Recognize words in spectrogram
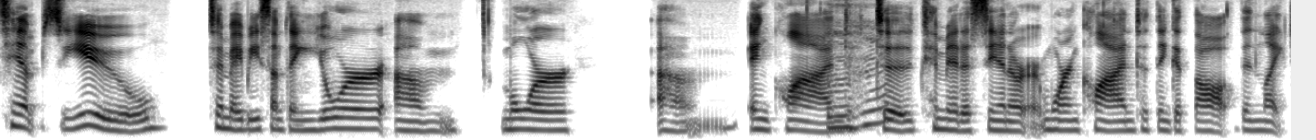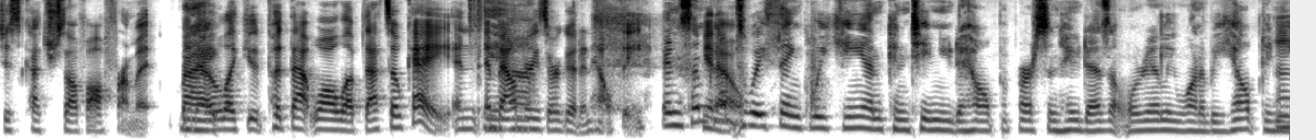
tempts you to maybe something you're um more um inclined Mhm. to commit a sin or more inclined to think a thought then like just cut yourself off from it you know like you put that wall up that's okay and, and Yeah. boundaries are good and healthy And sometimes know. we think we can continue to help a person who doesn't really want to be helped, and Mhm.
